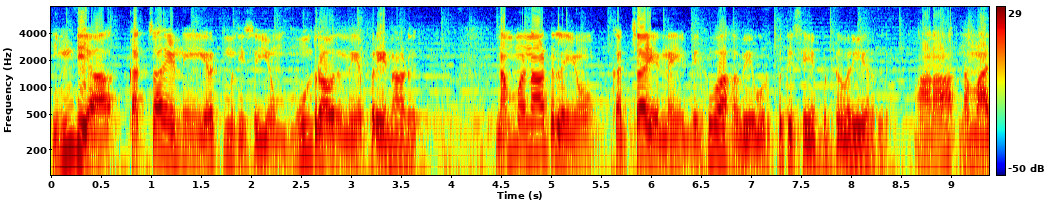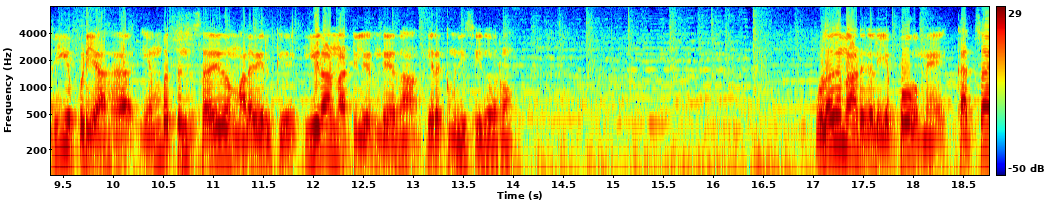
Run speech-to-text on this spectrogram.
இந்தியா கச்சா எண்ணெயை இறக்குமதி செய்யும் மூன்றாவது மிகப்பெரிய நாடு. நம்ம நாட்டிலையும் கச்சா எண்ணெய் வெகுவாகவே உற்பத்தி செய்யப்பட்டு வருகிறது. ஆனால் நம்ம அதிகப்படியாக எண்பத்தஞ்சு சதவீதம் அளவிற்கு ஈரான் நாட்டிலிருந்தே தான் இறக்குமதி செய்து வரோம் உலக நாடுகள் எப்போவுமே கச்சா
